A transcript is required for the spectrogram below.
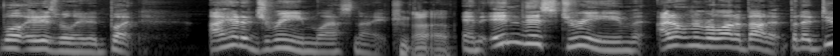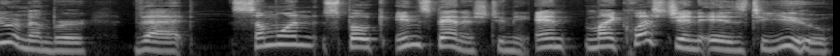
Well, it is related, but I had a dream last night. Uh oh. And in this dream, I don't remember a lot about it, but I do remember that someone spoke in Spanish to me. And my question is to you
